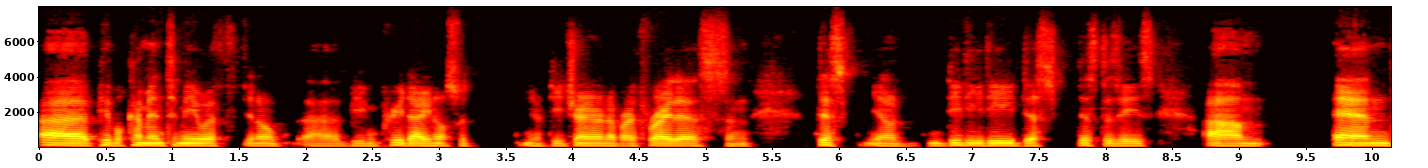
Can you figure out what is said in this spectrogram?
uh, people come into me with you know uh, being pre-diagnosed with you know degenerative arthritis and disc you know DDD disc disc disease, um, and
